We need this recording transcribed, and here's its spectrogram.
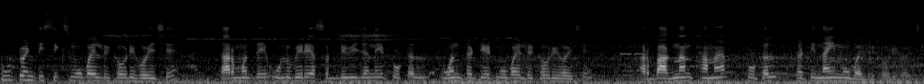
two twenty six mobile recovery হয়েছে। তার মধ্যে উলুবেরিয়া সাব ডিভিশনে total one thirty eight mobile recovery হয়েছে। আর বাগনান থানার total thirty nine mobile recovery হয়েছে।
